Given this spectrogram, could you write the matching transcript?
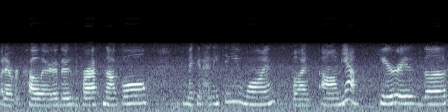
whatever color. There's a brass knuckle. You can make it anything you want. But, um, yeah, here is the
